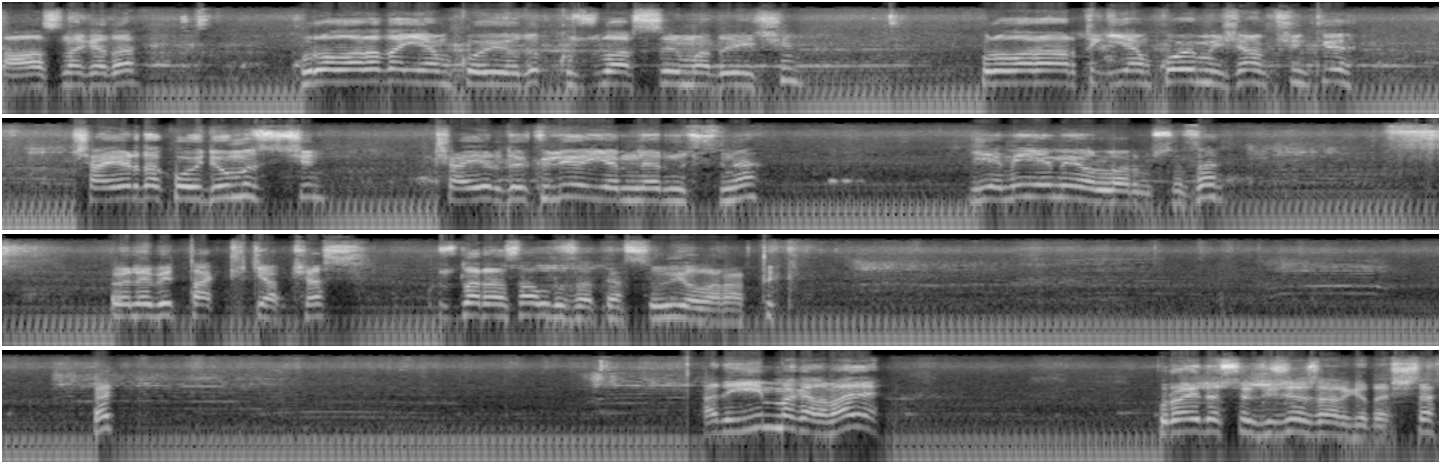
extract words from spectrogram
Ağzına kadar. Buralara da yem koyuyorduk. Kuzular sığmadığı için. Buralara artık yem koymayacağım çünkü çayır da koyduğumuz için çayır dökülüyor yemlerin üstüne. Yemi yemiyorlar bu sefer. Öyle bir taktik yapacağız. Kuzular azaldı zaten sığıyorlar artık. Hadi yiyin bakalım hadi. Burayı da sökeceğiz arkadaşlar.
